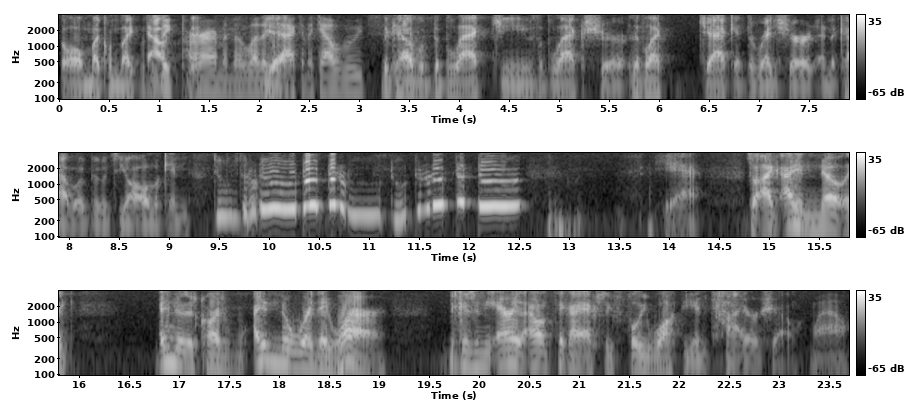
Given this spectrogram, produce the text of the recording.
all Michael Knight With the big perm and the leather Yeah. jacket and the cowboy boots. The cowboy, the black jeans, the black shirt, the black jacket, the red shirt, and the cowboy boots, you know, all looking. Yeah. So I, I didn't know, like, I didn't know those cars, I didn't know where they were because in the area, I don't think I actually fully walked the entire show. Wow.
